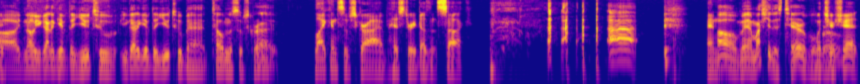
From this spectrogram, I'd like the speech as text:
Uh, no, you got to give the YouTube. You got to give the YouTube ad. Tell them to subscribe. like and subscribe. History doesn't suck. and Oh man, my shit is terrible. what's bro. your shit?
